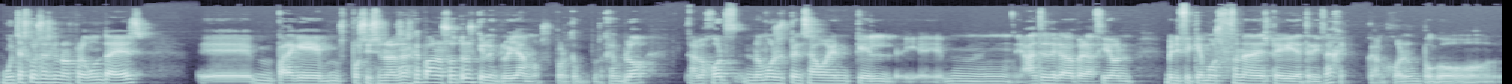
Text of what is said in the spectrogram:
muchas cosas que nos pregunta es eh, para que, por si se nos ha escapado a nosotros, que lo incluyamos. Porque, por ejemplo, a lo mejor no hemos pensado en que el, eh, mm, antes de cada operación verifiquemos zona de despegue y de aterrizaje, que a lo mejor es un poco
